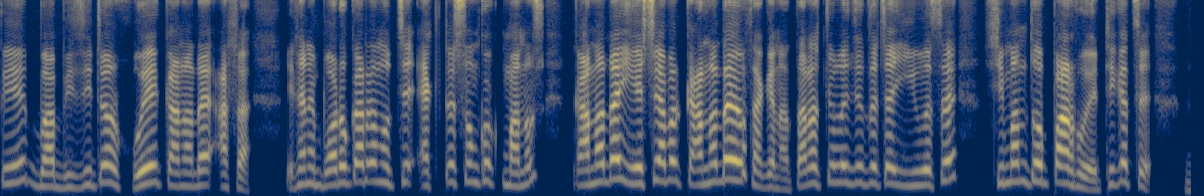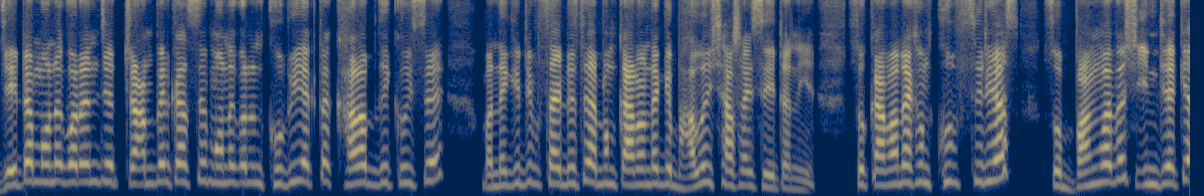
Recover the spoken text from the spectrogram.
পেয়ে বা ভিজিটর হয়ে কানাডায় আসা। এখানে বড় কারণ হচ্ছে একটা সংখ্যক মানুষ কানাডায় এসে আবার কানাডায়ও থাকে না, তারা চলে যেতে চায় ইউএসএ সীমান্ত পার হয়ে, ঠিক আছে? যেটা মনে করেন যে ট্রাম্পের কাছে মনে করেন খুবই একটা খারাপ দিক হয়েছে বা নেগেটিভ সাইড হয়েছে এবং কানাডাকে ভালোই শাসাইছে এটা নিয়ে। সো কানাডা এখন খুব সিরিয়াস সো বাংলাদেশ ইন্ডিয়াকে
